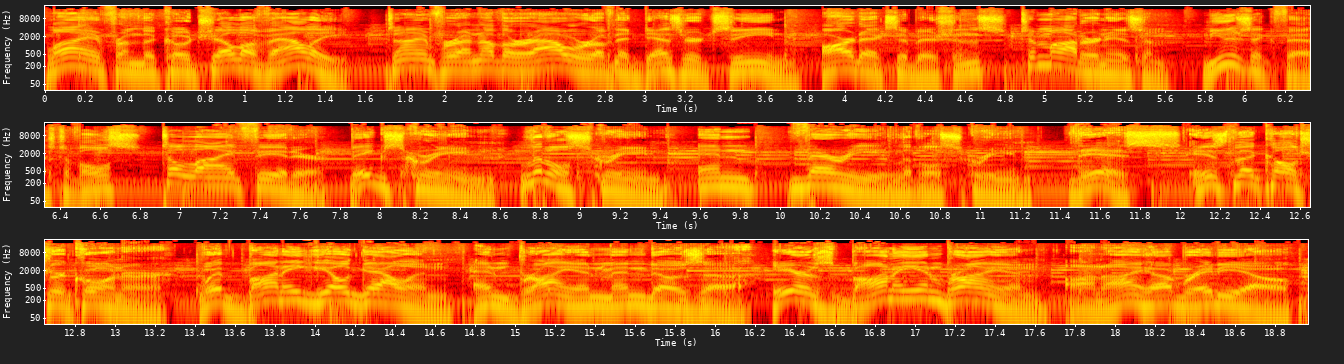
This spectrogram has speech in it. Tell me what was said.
Live from the Coachella Valley. Time for another hour of the desert scene. Art exhibitions to modernism, music festivals to live theater, big screen, little screen, and very little screen. This is the Culture Corner with Bonnie Gilgallen and Brayan Mendoza. Here's Bonnie and Brayan on iHub Radio.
